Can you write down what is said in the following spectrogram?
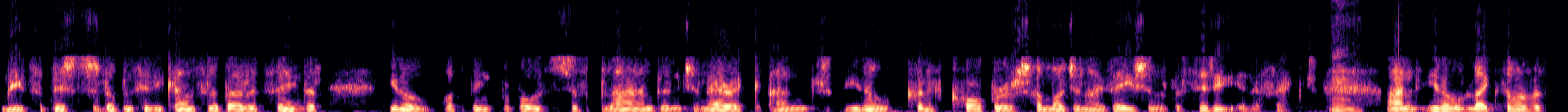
made submissions to Dublin City Council about it, saying that you know, what's being proposed is just bland and generic and, you know, kind of corporate homogenization of the city in effect. And, you know, like some of us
